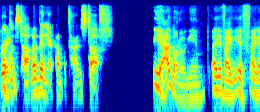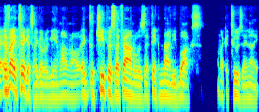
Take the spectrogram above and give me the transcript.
Great. Brooklyn's tough. I've been there a couple times. Tough. Yeah, I'll go to a game if I if I got if I had tickets. I go to a game. I don't know. Like the cheapest I found was I think ninety bucks on like a Tuesday night.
